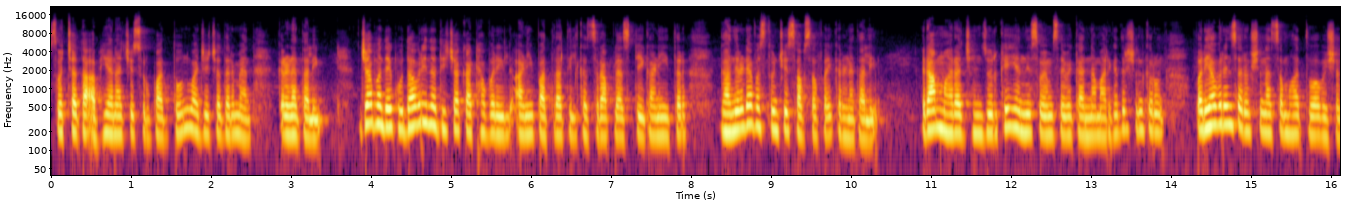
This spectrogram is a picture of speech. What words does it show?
स्वच्छता अभियानाची सुरुवात दोन वाजेच्या दरम्यान करण्यात आली. ज्यामध्ये गोदावरी नदीच्या काठावरील आणि पात्रातील कचरा प्लास्टिक आणि इतर घाणेरड्या वस्तूंची साफसफाई करण्यात आली. राम महाराज झंझुरके यांनी स्वयंसेवकांना मार्गदर्शन करून पर्यावरण संरक्षणाचं महत्त्व विशद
